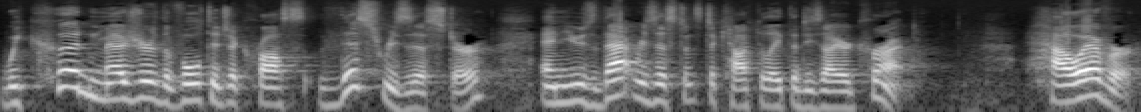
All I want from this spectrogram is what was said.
We could measure the voltage across this resistor and use that resistance to calculate the desired current. However,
